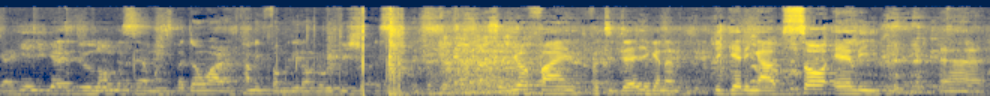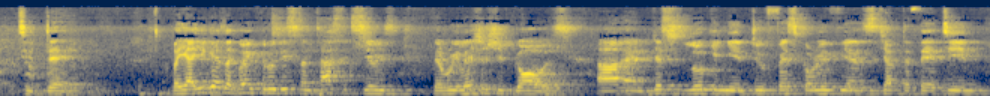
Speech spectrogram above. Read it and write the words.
Yeah, here you guys do longer sermons, but don't worry, I'm coming from Lilongwe, we do shorter sermons. so you're fine for today. You're going to be getting out so early uh, today. But yeah, you guys are going through this fantastic series, The Relationship Goals, uh, and just looking into First Corinthians chapter 13.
